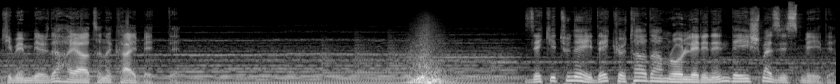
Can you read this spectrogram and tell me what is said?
2001'de hayatını kaybetti. Zeki Tüney de kötü adam rollerinin değişmez ismiydi.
